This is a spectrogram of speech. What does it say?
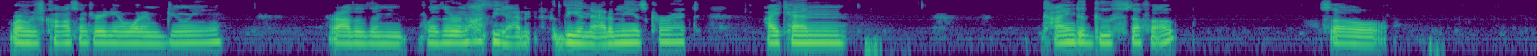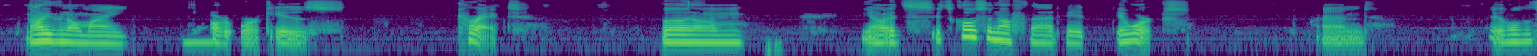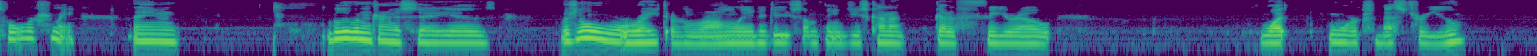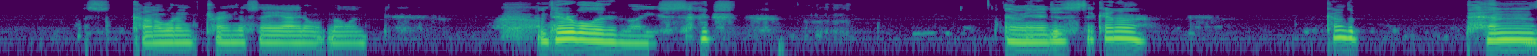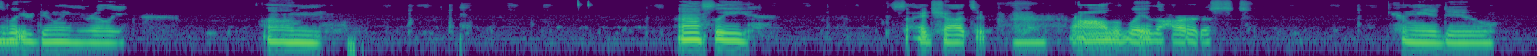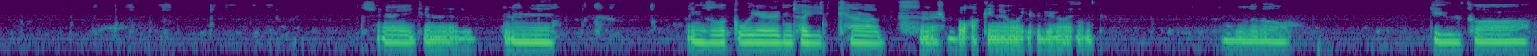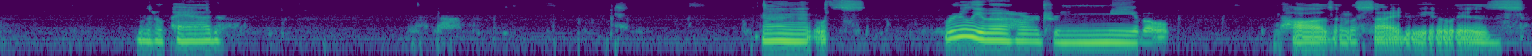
where I'm just concentrating on what I'm doing rather than whether or not the ad- the anatomy is correct, I can kind of goof stuff up. So not even all my artwork is correct. But um you know, it's it's close enough that it it works. And it, well, that's what works for me. I mean, really what I'm trying to say is there's no right or wrong way to do something. You just kind of got to figure out what works best for you. That's kind of what I'm trying to say. I don't know. I'm I'm terrible at advice. I mean, it just it kind of kind of depends what you're doing, really. Um, honestly, side shots are probably the hardest for me to do. So, you can, mm, things look weird until you kind of finish blocking in what you're doing. A little dew claw, little pad. And what's really a bit hard for me about paws and the side view is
